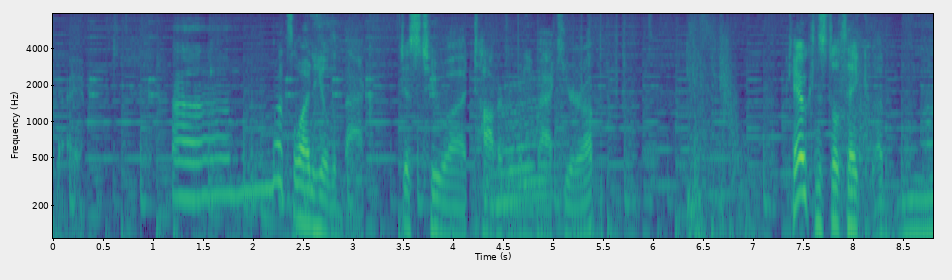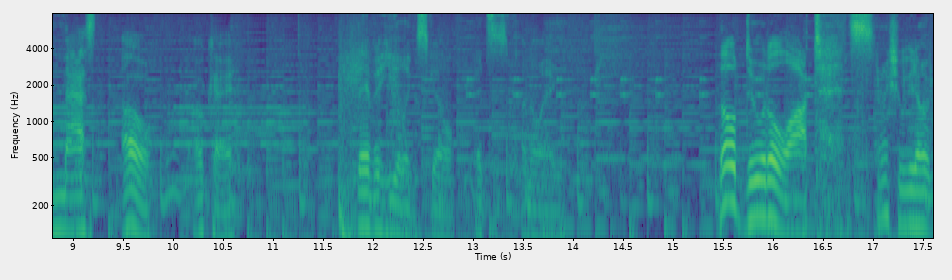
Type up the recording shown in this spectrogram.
Okay. Um, let's line heal the back just to uh, top everybody back here up. KO can still take a mass. Oh, okay. They have a healing skill. It's annoying. They'll do it a lot. It's, actually, we don't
